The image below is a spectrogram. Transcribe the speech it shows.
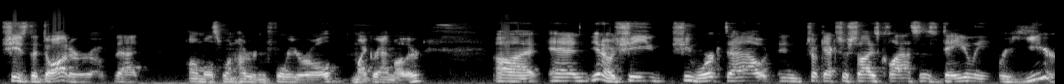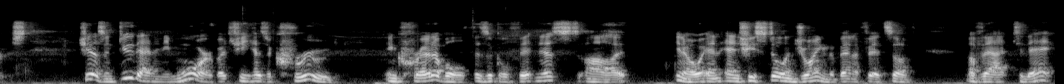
She's the daughter of that almost 104 year old, my grandmother. Uh, and you know, she she worked out and took exercise classes daily for years. She doesn't do that anymore, but she has accrued incredible physical fitness. Uh, you know, and and she's still enjoying the benefits of of that today.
